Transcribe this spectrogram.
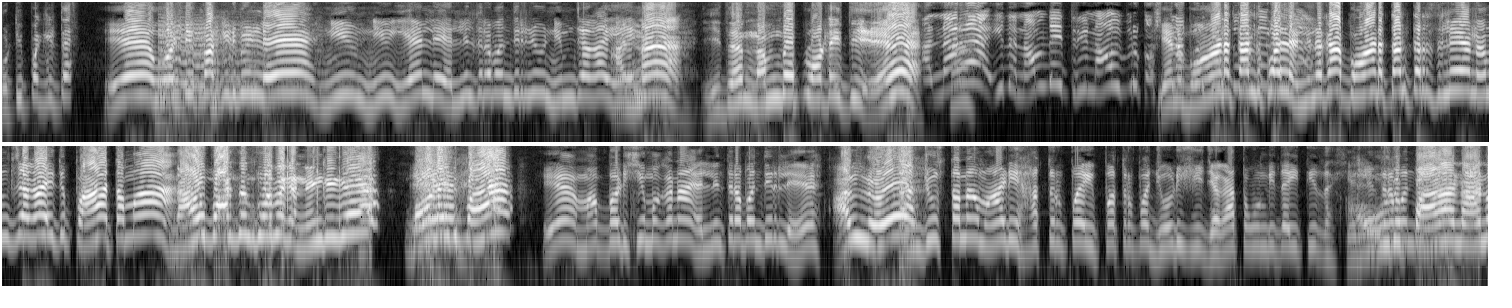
ಓಟಿ ಪಾಕಿಟ್? ಏ ಒಟ್ಟಿ ಪಾಕಿಟ್ ಬೀಳ್ಲೆ ನೀವ್ ನೀವ್ ಏನ್ಲಿ ಎಲ್ಲಿಂದ ಬಂದಿರಿ ನೀವು? ನಿಮ್ ಜಾಗ ಏನ್? ಅಣ್ಣ ಇದ ನಮ್ದ ಪ್ಲಾಟ್ ಐತಿ. ಏನು ಬಾಂಡ್ ತಂದ್ಕೊಳ್ಳೆ ನಿನಗ ಬಾಂಡ್ ತಂದ್ ತರಿಸ್ಲಿ ನಮ್ ಜಾಗ ಐತಿಪ್ಪ ತಮ್ಮ. ನಾವು ಬಾಂಡ್ ತಂದ್ ಕೊಡ್ಬೇಕ ನಿಂಗಿಗೆ? ಬಾಂಡ್ ಐತಪ್ಪ? ಏ ಮಬ್ಬಡಿಸಿ ಮಗನ ಎಲ್ಲಿಂತ್ರ ಬಂದಿರ್ಲಿ? ಅಲ್ಲೋ? ಕಂಜೂಸ್ತನ ಮಾಡಿ ಹತ್ತು ರೂಪಾಯಿ ಇಪ್ಪತ್ತು ರೂಪಾಯಿ ಜೋಡಿಸಿ ಜಗ ತಗೊಂಡಿದ್ದೈತಿದ ಹೌದಪ್ಪ ನಾನು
